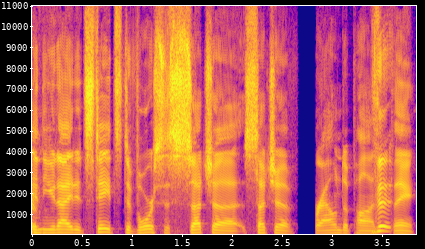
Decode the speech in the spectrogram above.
in the United States, divorce is such a such a frowned upon The- thing.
